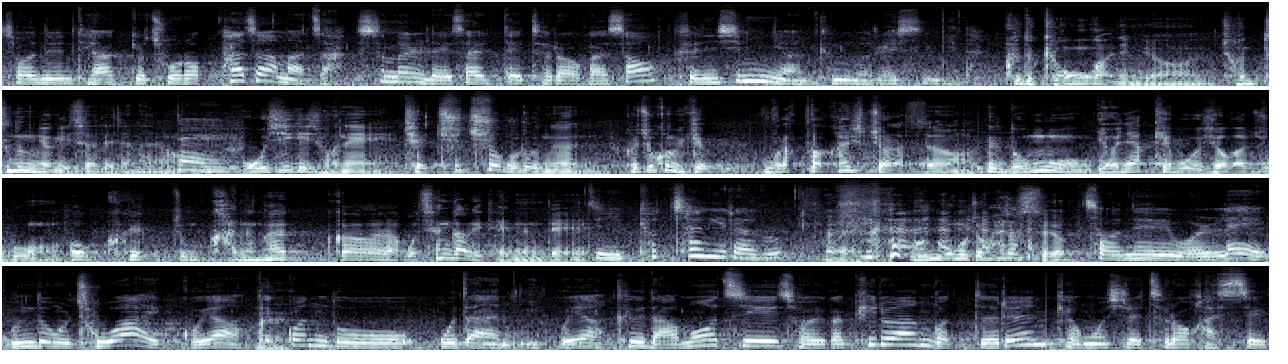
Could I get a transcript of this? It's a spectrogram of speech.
저는 대학교 졸업하자마자 24살 때 들어가서 근 10년 근무를 했습니다. 그래도 경호관이면 전투 능력이 있어야 되잖아요. 네. 오시기 전에 제 추측으로는 그 조금 이렇게 우락부락 하실 줄 알았어요. 근데 너무 연약해 보이셔가지고 어 그게 좀 가능할까라고 생각이 됐는데 이 표창이라고? 네. 운동을 좀 하셨어요? 저는 원래 운동을 좋아했고요. 네. 태권도 5단이고요. 그 나머지 저희가 필요한 것들은 경호실에 들어갔을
